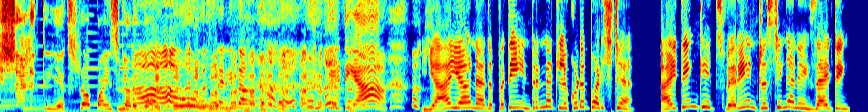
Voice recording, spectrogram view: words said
இஷானுக்கு எக்ஸ்ட்ரா பாயிண்ட்ஸ் கிடைக்கும். கேட்டியா? யா யா நான் அதை பத்தி இன்டர்நெட்ல கூட படிச்சிட்டேன். I think it's very interesting and exciting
